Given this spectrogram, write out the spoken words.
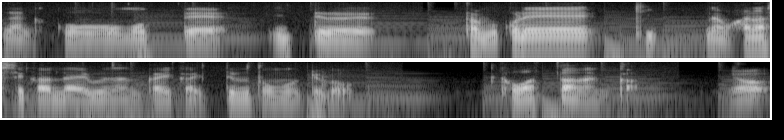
なんかこう思って言ってる。多分これ、きなんか話してからライブ何回か言ってると思うけど、変わった？なんか。いや、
